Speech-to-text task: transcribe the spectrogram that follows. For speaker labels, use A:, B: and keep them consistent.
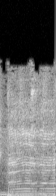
A: It's never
